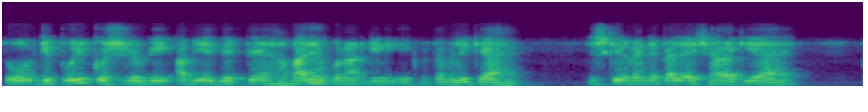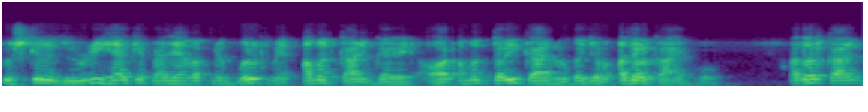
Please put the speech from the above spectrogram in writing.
تو ان کی پوری کوشش ہوگی۔ اب یہ دیکھتے ہیں ہمارے حکمران کی ایک متعملی کیا ہے، جس کے لیے میں نے پہلے اشارہ کیا ہے کہ اس کے لیے ضروری ہے کہ پہلے ہم اپنے ملک میں امن قائم کریں اور امن تبھی قائم ہوگا جب عدل قائم ہو۔ عدل قائم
